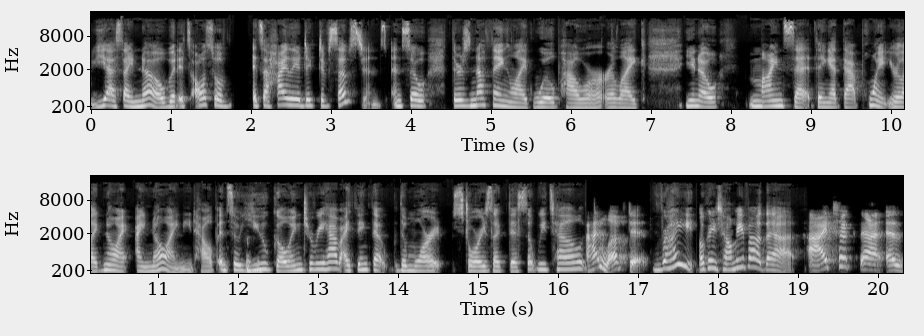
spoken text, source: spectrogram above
yes, I know, but it's also, it's a highly addictive substance. And so there's nothing like willpower or like, you know, mindset thing at that point. You're like, no, I, I know I need help. And so mm-hmm. you going to rehab, I think that the more stories like this that we tell. I loved it. Right. Okay. Tell me about that. I took that as,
